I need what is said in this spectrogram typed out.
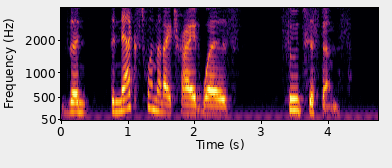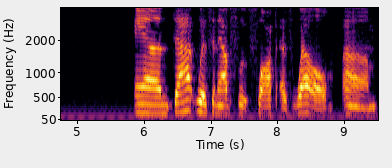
The the next one that I tried was food systems and that was an absolute flop as well. Um,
